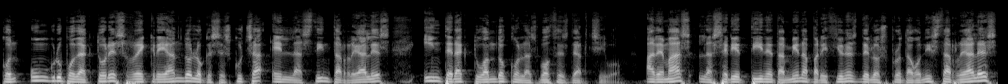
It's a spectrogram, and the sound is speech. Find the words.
con un grupo de actores recreando lo que se escucha en las cintas reales, interactuando con las voces de archivo. Además, la serie tiene también apariciones de los protagonistas reales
